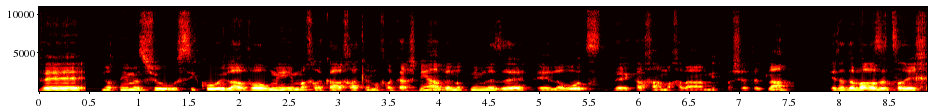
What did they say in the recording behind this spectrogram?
ונותנים איזשהו סיכוי לעבור ממחלקה אחת למחלקה שנייה ונותנים לזה לרוץ וככה המחלה מתפשטת לה. את הדבר הזה צריך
